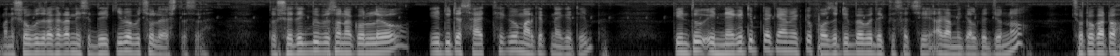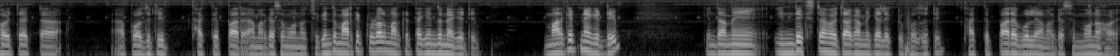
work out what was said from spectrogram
মানে সবুজ রেখাটা নিচের দিকে কীভাবে চলে আসতেছে। তো সেদিক বিবেচনা করলেও এই দুইটা সাইড থেকেও মার্কেট নেগেটিভ কিন্তু এই নেগেটিভটাকে আমি একটু পজিটিভভাবে দেখতে চাচ্ছি আগামীকালকের জন্য। ছোটোখাটো হয়তো একটা পজিটিভ থাকতে পারে আমার কাছে মনে হচ্ছে। কিন্তু মার্কেট টোটাল মার্কেটটা কিন্তু নেগেটিভ মার্কেট নেগেটিভ কিন্তু আমি ইন্ডেক্সটা হয়তো আগামীকাল একটু পজিটিভ থাকতে পারে বলে আমার কাছে মনে হয়।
